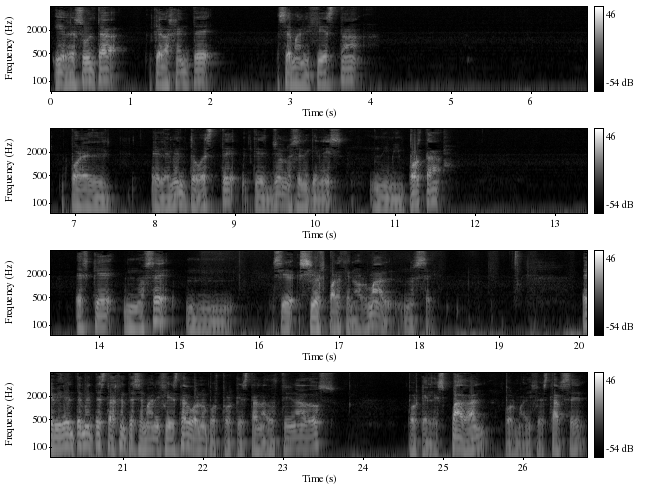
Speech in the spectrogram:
Y resulta que la gente se manifiesta por el elemento este, que yo no sé ni quién es, ni me importa. Es que, no sé, mm, si, si os parece normal, no sé. Evidentemente esta gente se manifiesta, bueno, pues porque están adoctrinados, porque les pagan por manifestarse,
